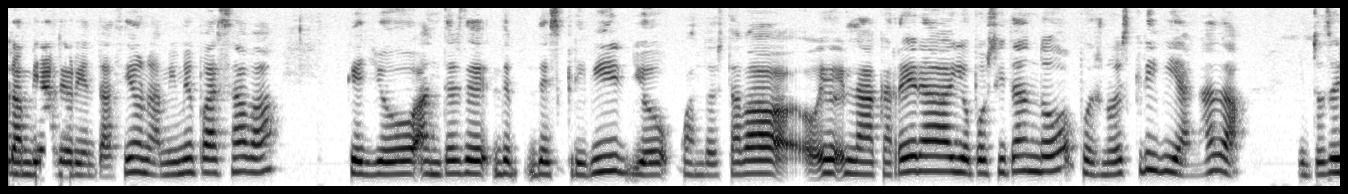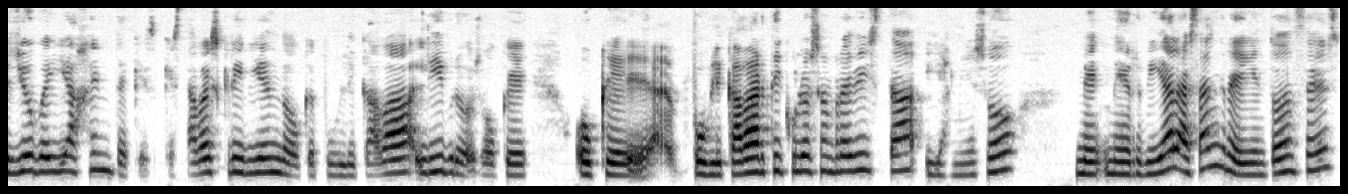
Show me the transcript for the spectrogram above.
cambiar de orientación. A mí me pasaba que yo antes de, escribir, yo cuando estaba en la carrera y opositando, pues no escribía nada. Entonces yo veía gente que, estaba escribiendo, que publicaba libros o que, o que publicaba artículos en revista y a mí eso me, me hervía la sangre y entonces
